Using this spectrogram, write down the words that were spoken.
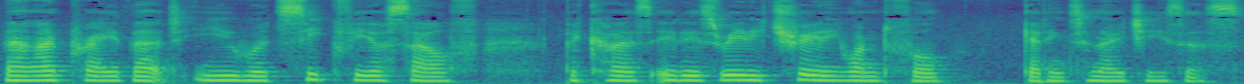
then I pray that you would seek for yourself because it is really, truly wonderful getting to know Jesus.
